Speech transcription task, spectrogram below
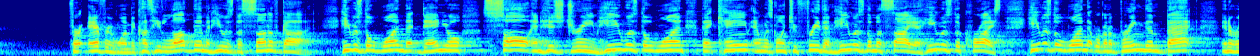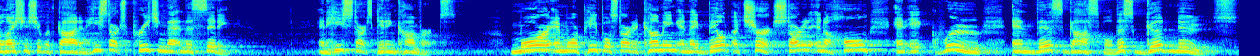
for everyone because he loved them and he was the Son of God. He was the one that Daniel saw in his dream. He was the one that came and was going to free them. He was the Messiah. He was the Christ. He was the one that were going to bring them back in a relationship with God. And he starts preaching that in this city. And he starts getting converts more and more people started coming and they built a church, started in a home, and it grew. And this gospel, this good news,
